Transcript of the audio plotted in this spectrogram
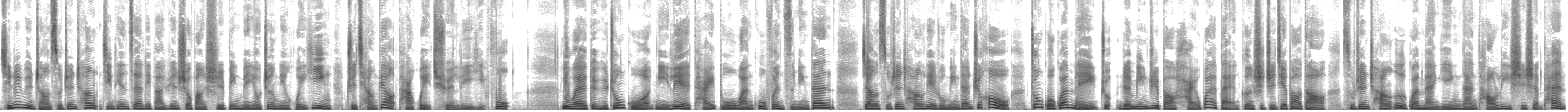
行政院长苏贞昌今天在立法院受访时并没有正面回应，只强调他会全力以赴。另外，对于中国拟列台独顽固分子名单，将苏贞昌列入名单之后，中国官媒《中人民日报》海外版更是直接报道苏贞昌恶贯满盈，难逃历史审判。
